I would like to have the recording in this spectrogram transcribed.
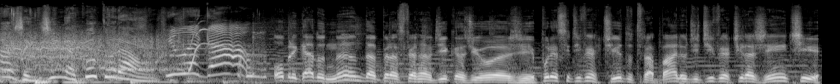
Agendinha Cultural. Que legal! Obrigado, Nanda, pelas Fernandicas de hoje, por esse divertido trabalho de divertir a gente.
